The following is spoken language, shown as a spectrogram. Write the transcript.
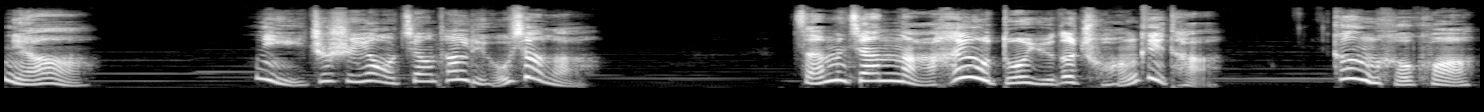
娘，你这是要将他留下了？咱们家哪还有多余的床给他？更何况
